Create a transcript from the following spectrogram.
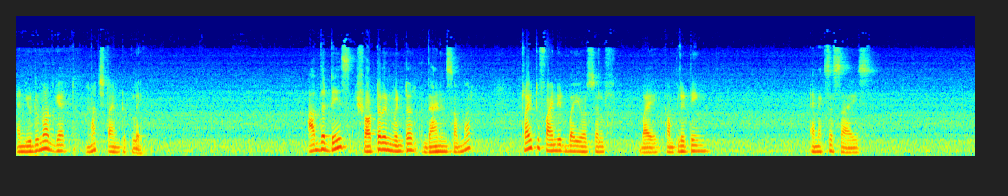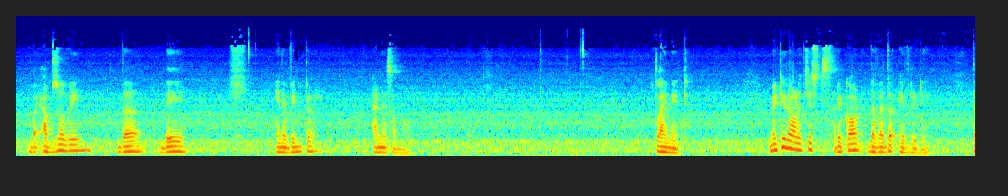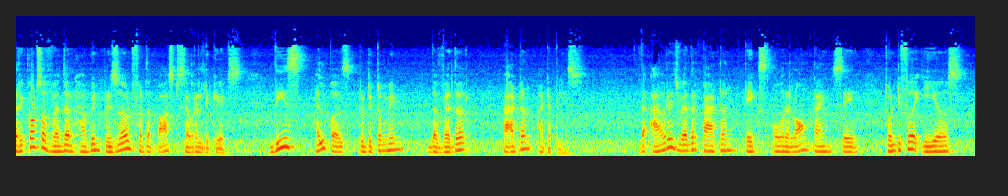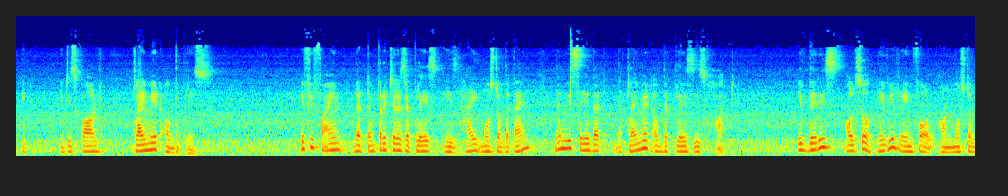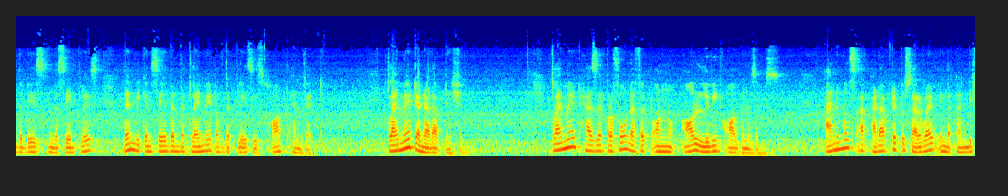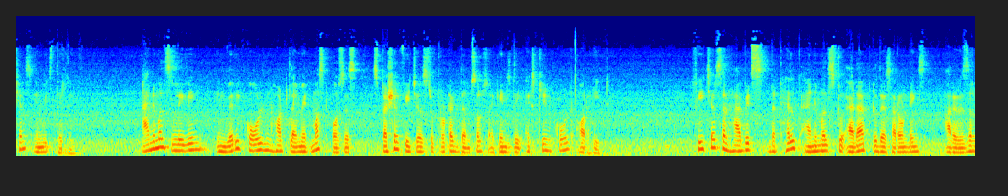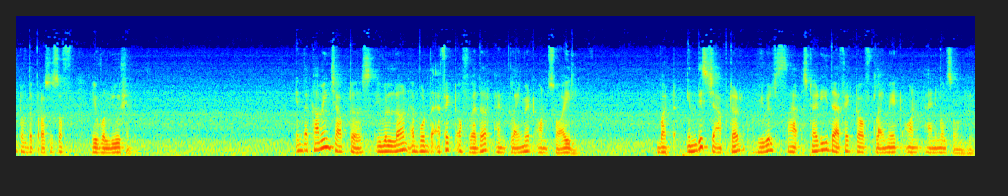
and you do not get much time to play. Are the days shorter in winter than in summer? Try to find it by yourself by completing an exercise by observing the day in a winter and a summer. Climate Meteorologists record the weather every day. The records of weather have been preserved for the past several decades. These help us to determine the weather pattern at a place. The average weather pattern takes over a long time, say 25 years. It, is called climate of the place. If we find that temperature as a place is high most of the time, then we say that the climate of that place is hot. If there is also heavy rainfall on most of the days in the same place, then we can say that the climate of that place is hot and wet. Climate and adaptation. Climate has a profound effect on all living organisms. Animals are adapted to survive in the conditions in which they live. Animals living in very cold and hot climate must possess special features to protect themselves against the extreme cold or heat. Features and habits that help animals to adapt to their surroundings are a result of the process of evolution. In the coming chapters, you will learn about the effect of weather and climate on soil. But in this chapter, we will study the effect of climate on animals only.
